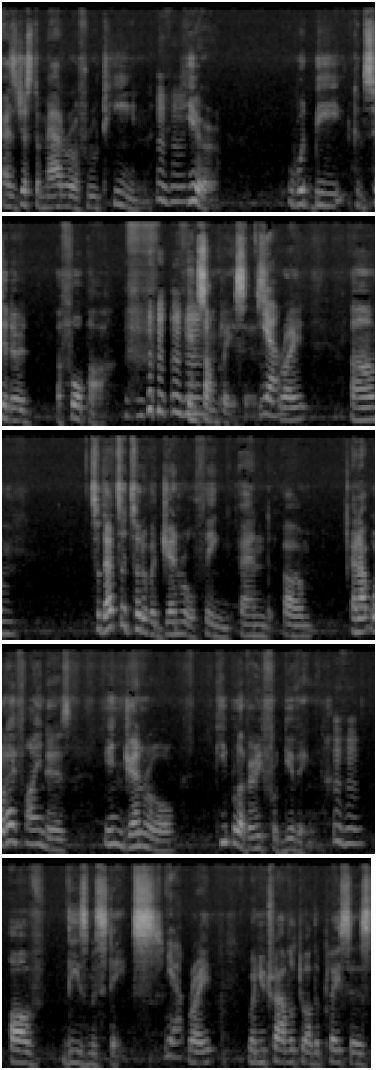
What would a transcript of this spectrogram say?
as just a matter of routine hmm here would be considered a faux pas in some places, Mm-hmm. Yeah. right? Um, so that's a sort of a general thing, and um, and I, what I find is, in general, people are very forgiving hmm of these mistakes, Yeah. right? When you travel to other places,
